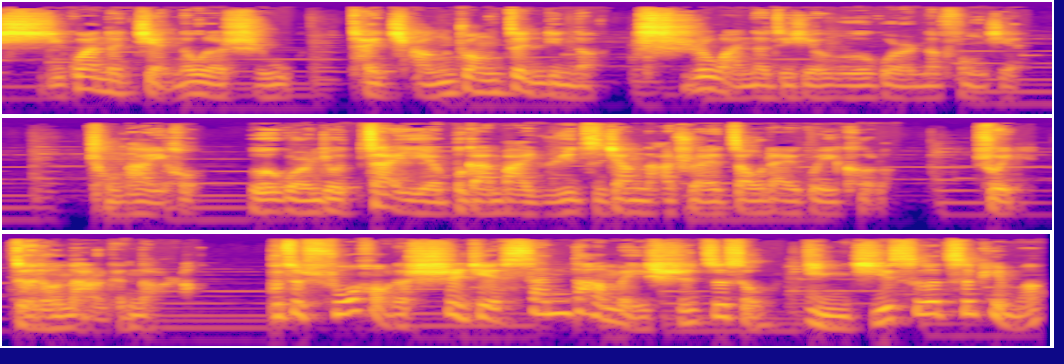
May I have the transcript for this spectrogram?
习惯了简陋的食物，才强装镇定的吃完了这些俄国人的奉献。从那以后，俄国人就再也不敢把鱼子酱拿出来招待贵客了。所以这都哪儿跟哪儿了？不是说好的世界三大美食之首、顶级奢侈品吗？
